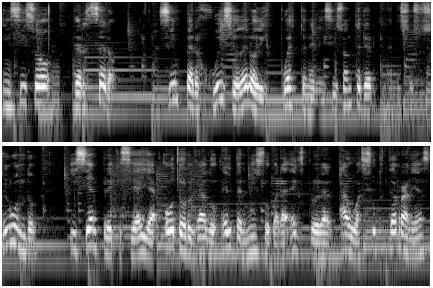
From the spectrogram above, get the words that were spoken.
Inciso tercero sin perjuicio de lo dispuesto en el inciso anterior, en el inciso segundo, y siempre que se haya otorgado el permiso para explorar aguas subterráneas,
